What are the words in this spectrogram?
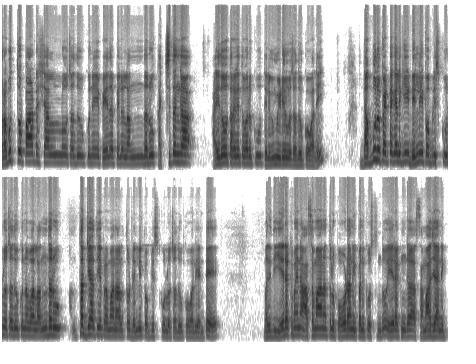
ప్రభుత్వ పాఠశాలల్లో చదువుకునే పేద పిల్లలందరూ ఖచ్చితంగా ఐదవ తరగతి వరకు తెలుగు మీడియంలో చదువుకోవాలి. డబ్బులు పెట్టగలిగి ఢిల్లీ పబ్లిక్ స్కూల్లో చదువుకున్న వాళ్ళందరూ అంతర్జాతీయ ప్రమాణాలతో ఢిల్లీ పబ్లిక్ స్కూల్లో చదువుకోవాలి అంటే మరి ఇది ఏ రకమైన అసమానతలు పోవడానికి పనికొస్తుందో ఏ రకంగా సమాజానికి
